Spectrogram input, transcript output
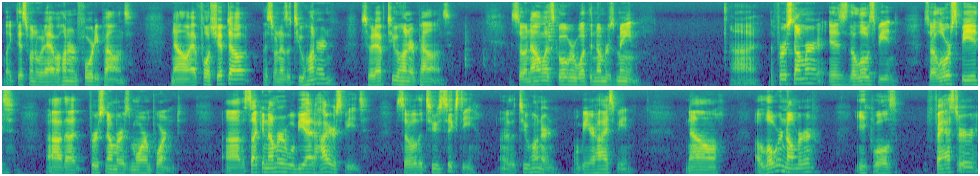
like this one would have 140 pounds. Now at full shift out, this one has a 200, so it'd have 200 pounds. So now let's go over what the numbers mean. Uh, the first number is the low speed. So at lower speeds, uh, that first number is more important. Uh, the second number will be at higher speeds. So the 260 or the 200 will be your high speed. Now, a lower number equals faster,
